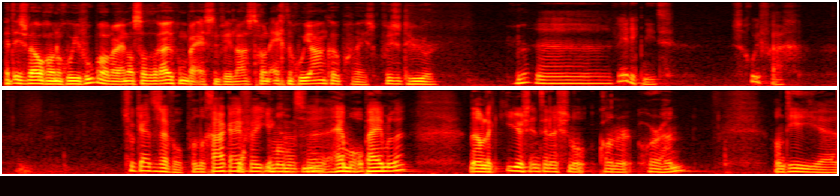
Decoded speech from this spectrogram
het is wel gewoon een goede voetballer. En als dat eruit komt bij Aston Villa... is het gewoon echt een goede aankoop geweest. Of is het huur? Eh, weet ik niet. Dat is een goede vraag. Zoek jij het eens even op, want dan ga ik even iemand eh, helemaal ophemelen. Namelijk Ierse International Connor Horan. Want die, eh,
